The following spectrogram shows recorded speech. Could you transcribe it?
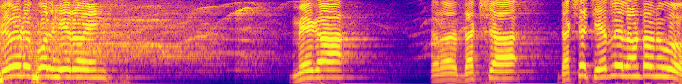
బ్యూటిఫుల్ హీరోయిన్స్ మేఘా తర్వాత దక్ష. దక్ష చీరలు ఎలా ఉంటావు నువ్వు?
